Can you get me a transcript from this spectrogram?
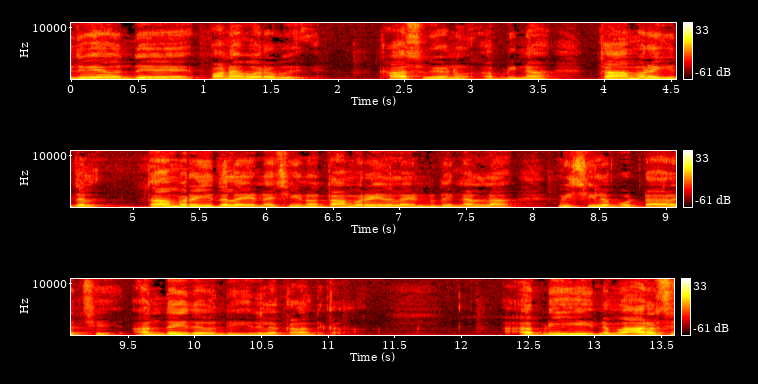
இதுவே வந்து பண வரவு காசு வேணும் அப்படின்னா தாமரை இதழ் தாமரை இதழை என்ன செய்யணும்? தாமரை இதழை என்னது? நல்லா மிக்சியில் போட்டு அரைச்சி அந்த இதை வந்து இதில் கலந்துக்கலாம். அப்படி நம்ம அரசு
